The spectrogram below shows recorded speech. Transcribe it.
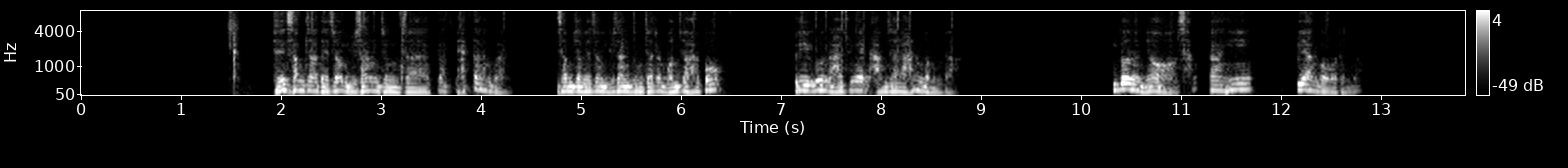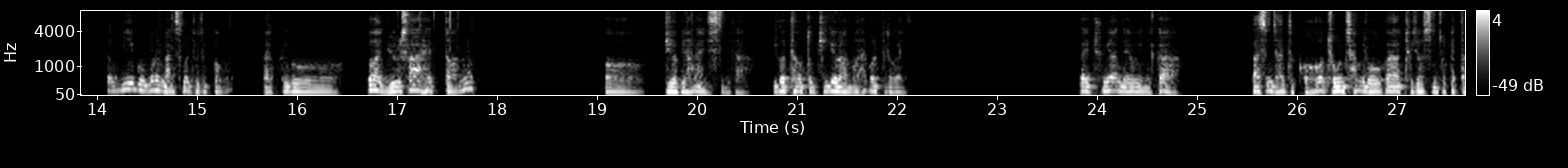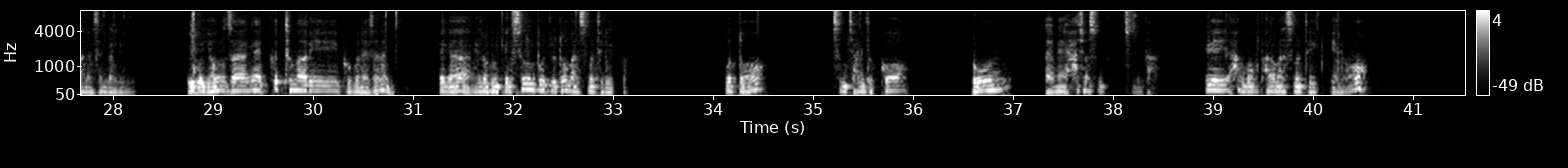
제3자 배정 유상증자까지 했다는 거예요. 제3자 배정 유상증자를 먼저 하고 그리고 나중에 감자를 하는 겁니다. 이거는요, 상당히 유리한 거거든요. 이 부분을 말씀을 드릴 거고요. 네, 그리고 그와 유사했던 어, 기업이 하나 있습니다. 이것하고 또 비교를 한번 해볼 필요가 있습니다. 중요한 내용이니까 말씀 잘 듣고 좋은 참고가 되셨으면 좋겠다는 생각입니다. 그리고 영상의 끄트머리 부분에서는 제가 여러분께 승부주도 말씀을 드릴 거예요. 그것도 말씀 잘 듣고 좋은 매매 하셨으면 좋겠습니다. 기회 항공 바로 말씀을 드릴게요.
